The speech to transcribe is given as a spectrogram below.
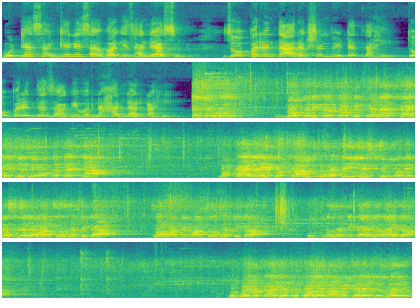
मोठ्या संख्येने सहभागी झाले असून जोपर्यंत आरक्षण भेटत नाही तोपर्यंत जागेवरनं हलणार नाही. मग कायदा ही फक्त आमच्यासाठी सिस्टीममध्ये नसलेल्या माणसासाठी का? सामान्य माणसासाठी का? तुमच्यासाठी कायदा नाही का? कुठवर कायद्याचं पालन आम्ही करायचं साहेब?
